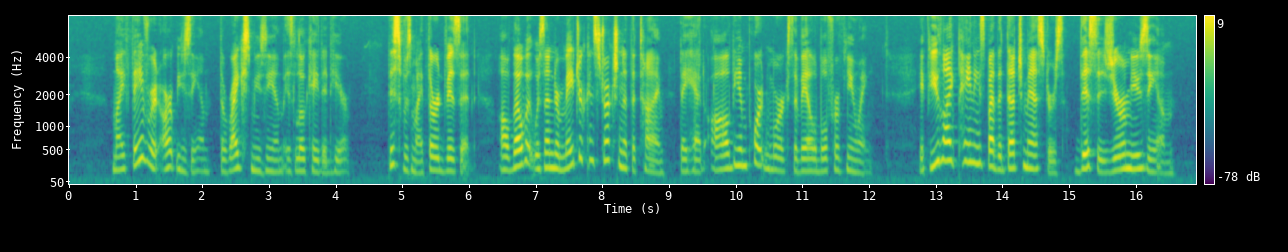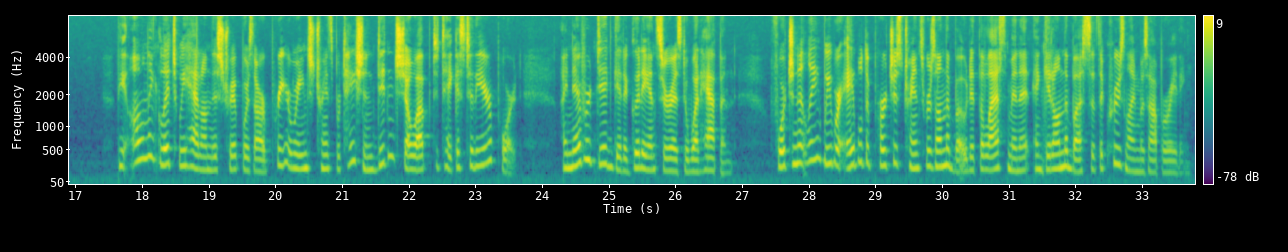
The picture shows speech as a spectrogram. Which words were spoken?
My favorite art museum, the Rijksmuseum, is located here. This was my third visit. Although it was under major construction at the time, they had all the important works available for viewing. If you like paintings by the Dutch masters, this is your museum. The only glitch we had on this trip was our prearranged transportation didn't show up to take us to the airport. I never did get a good answer as to what happened. Fortunately, we were able to purchase transfers on the boat at the last minute and get on the bus that the cruise line was operating.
